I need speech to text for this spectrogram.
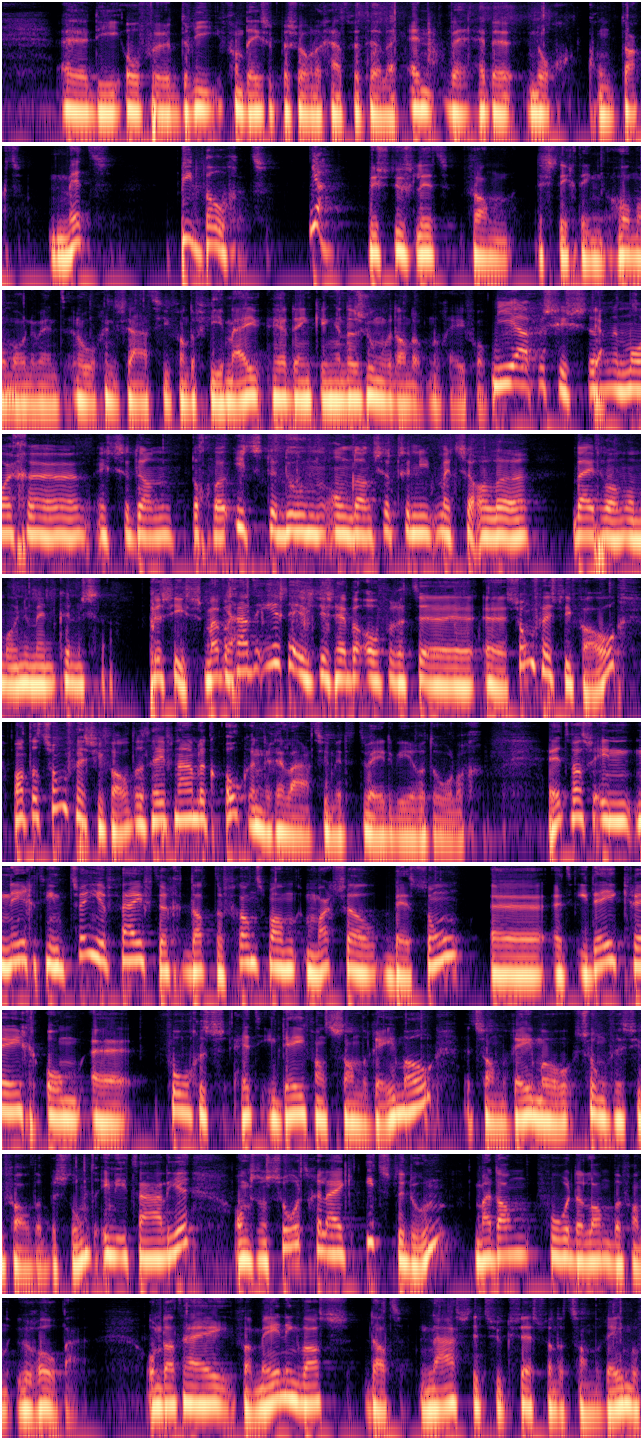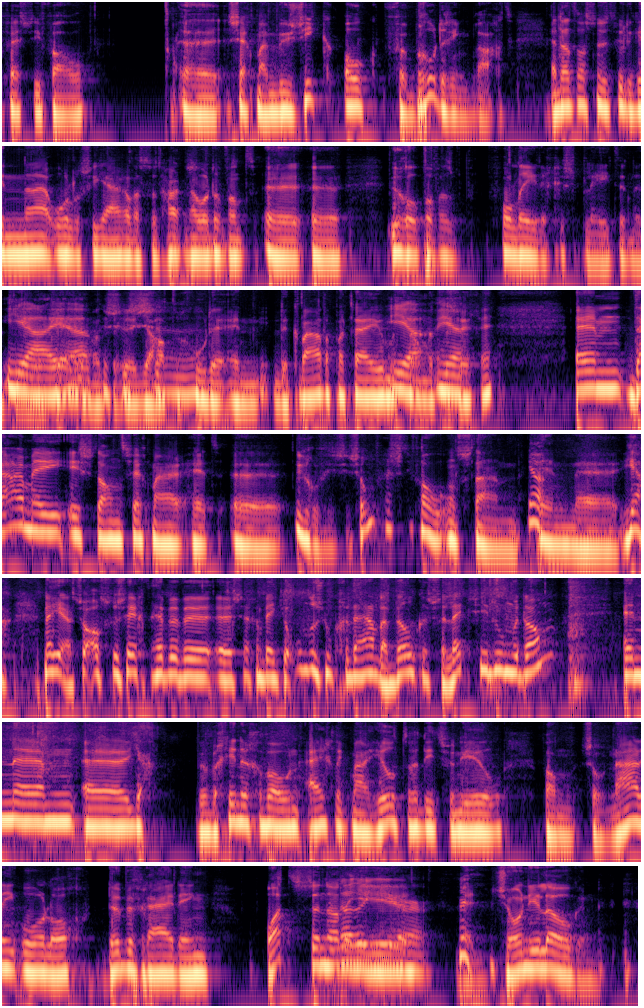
die over drie van deze personen gaat vertellen. En we hebben nog contact met Piet Bogert. Ja. Bestuurslid van de stichting Homo Monument... een organisatie van de 4 mei-herdenking. En daar zoomen we dan ook nog even op. Ja, precies. Dan, Morgen is er dan toch wel iets te doen... ondanks dat we niet met z'n allen bij het Homo Monument kunnen staan. Precies, maar we gaan het eerst eventjes hebben over het eh, eh, Songfestival. Want dat Songfestival dat heeft namelijk ook een relatie met de Tweede Wereldoorlog. Het was in 1952 dat de Fransman Marcel Besson eh, het idee kreeg om... volgens het idee van Sanremo, het Sanremo Songfestival dat bestond in Italië... om zo'n soortgelijk iets te doen, maar dan voor de landen van Europa. Omdat hij van mening was dat naast dit succes van het Sanremo Festival eh, zeg maar muziek ook verbroedering bracht. En dat was natuurlijk in de naoorlogse jaren was dat hard nodig, want eh, eh, Europa was volledig gespleten natuurlijk. Ja, ja, want, precies, je had de goede en de kwade partijen, om het Ja, zo maar te ja. zeggen. En daarmee is dan zeg maar het eh, Eurovisie Songfestival ontstaan. Ja. En eh, ja, nou ja, zoals gezegd hebben we eh, zeg een beetje onderzoek gedaan naar welke selectie doen we dan. En ehm, eh, ja, we beginnen gewoon eigenlijk maar heel traditioneel van zo na die oorlog, de bevrijding, What's Another, Another year, Year. met Johnny Logan.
